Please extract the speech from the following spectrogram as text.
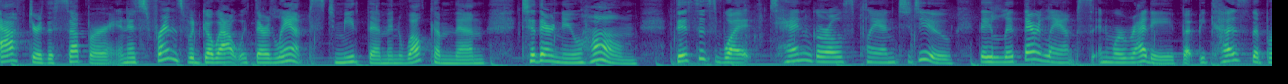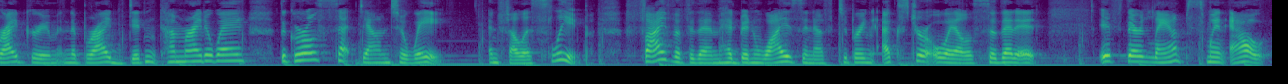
after the supper, and his friends would go out with their lamps to meet them and welcome them to their new home. This is what 10 girls planned to do. They lit their lamps and were ready, but because the bridegroom and the bride didn't come right away, the girls sat down to wait and fell asleep. Five of them had been wise enough to bring extra oil so that it if their lamps went out,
